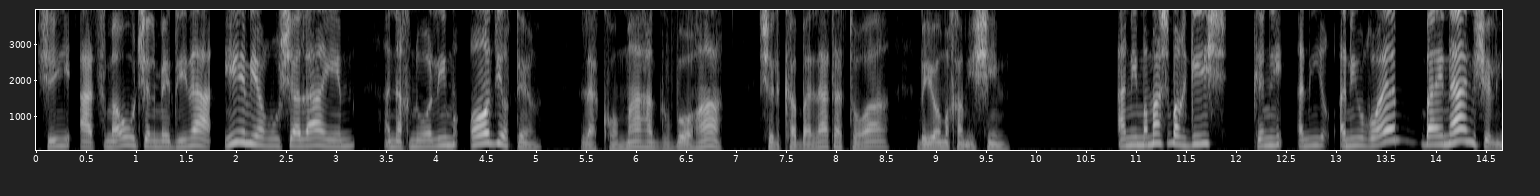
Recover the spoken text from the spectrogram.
שהיא העצמאות של מדינה עם ירושלים, אנחנו עולים עוד יותר לקומה הגבוהה של קבלת התורה ביום החמישים. אני ממש מרגיש, כי אני, אני, אני רואה בעיניים שלי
